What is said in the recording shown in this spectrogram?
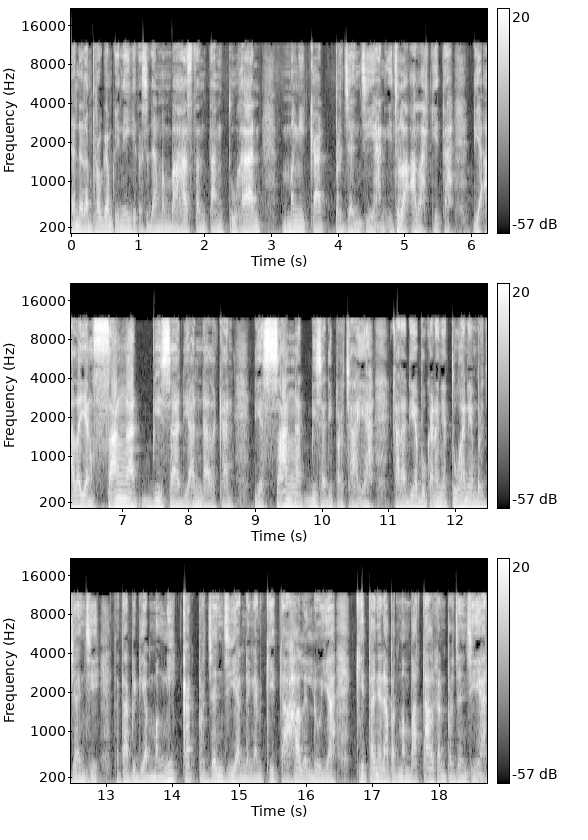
Dan dalam program ini kita sedang membahas tentang Tuhan mengikat perjanjian. Itulah Allah kita. Dia Allah yang sangat bisa diandalkan. Dia sangat bisa dipercaya karena dia bukan hanya Tuhan yang berjanji, tetapi dia mengikat perjanjian dengan kita. Haleluya. Kitanya dapat membatalkan perjanjian,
